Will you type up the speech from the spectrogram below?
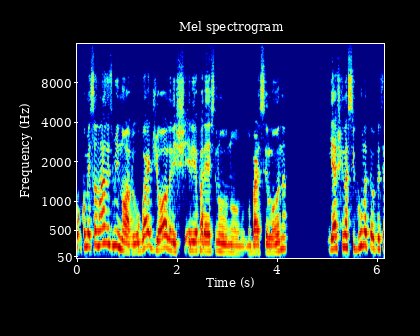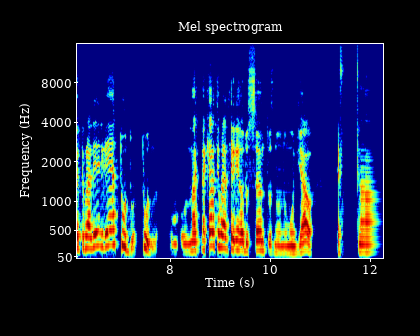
o, começando lá em 2009, o Guardiola ele, ele aparece no, no, no Barcelona e acho que na segunda ou terceira temporada dele ele ganha tudo, tudo. O, o, na, naquela temporada que ele ganhou do Santos no, no Mundial, final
